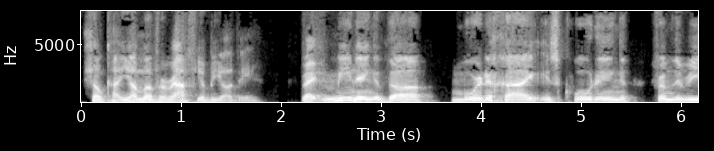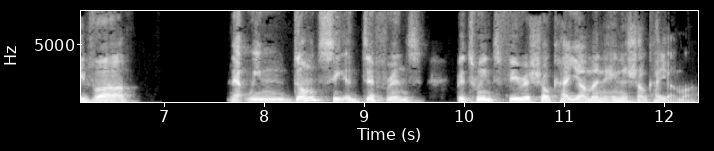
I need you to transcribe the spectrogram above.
shel kayama v'rafya biyadi. Right, meaning the Mordechai is quoting from the Riva that we don't see a difference between Tfira Shokayama and Ena Shokayama.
